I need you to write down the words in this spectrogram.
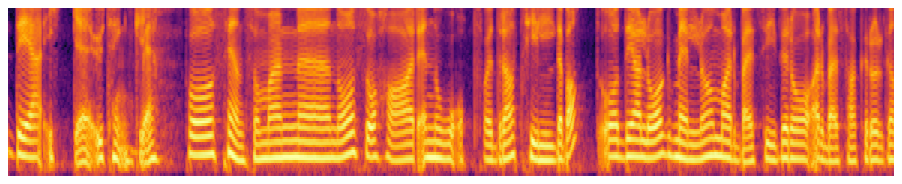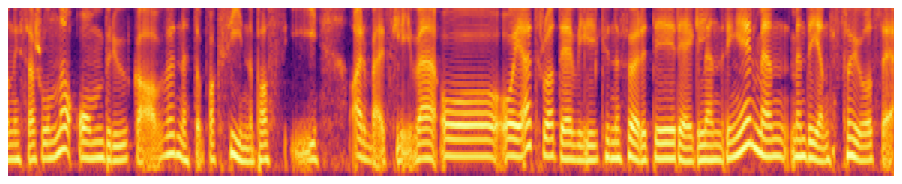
Det er ikke utenkelig. På sensommeren eh, nå så har NHO oppfordra til debatt og dialog mellom arbeidsgiver- og arbeidstakerorganisasjonene om bruk av nettopp vaksinepass i arbeidslivet. Og, og jeg tror at det vil kunne føre til regelendringer, men, men det gjenstår jo å se.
